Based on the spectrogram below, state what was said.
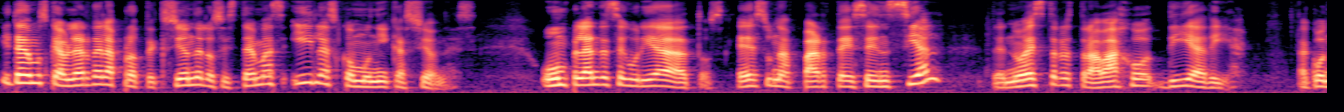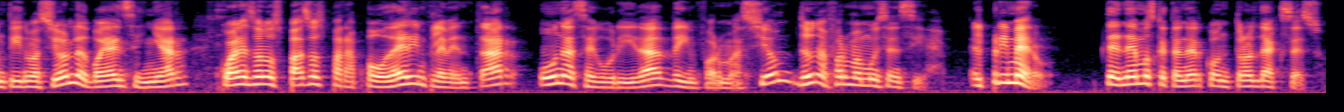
Y tenemos que hablar de la protección de los sistemas y las comunicaciones. Un plan de seguridad de datos es una parte esencial de nuestro trabajo día a día. A continuación les voy a enseñar cuáles son los pasos para poder implementar una seguridad de información de una forma muy sencilla. El primero, tenemos que tener control de acceso.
